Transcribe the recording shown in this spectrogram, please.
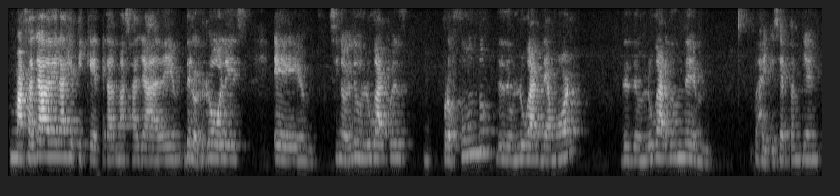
más allá de las etiquetas, más allá de, de los roles, eh, sino desde un lugar pues profundo, desde un lugar de amor, desde un lugar donde pues, hay que ser también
